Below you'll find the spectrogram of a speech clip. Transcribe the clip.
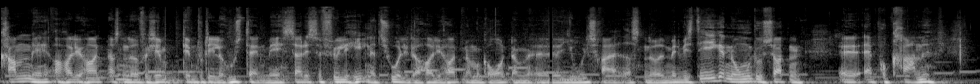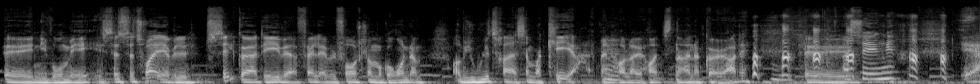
kramme med og holde i hånd, og sådan noget, for eksempel dem, du deler husstand med, så er det selvfølgelig helt naturligt at holde i hånd, når man går rundt om øh, juletræet og sådan noget. Men hvis det ikke er nogen, du sådan øh, er på kramme øh, niveau med, så, så tror jeg, jeg vil selv gøre det i hvert fald. Jeg vil foreslå mig at gå rundt om, om juletræet, som markerer, at man Mm. holder i hånd snarere end at gøre det. øh, Og synge. Ja,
